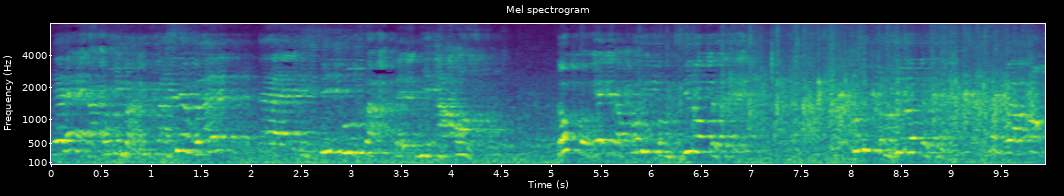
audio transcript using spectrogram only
The rails are coming back. You can say, well, uh, it's still too far, but we are on. Don't forget you are coming from zero percent. Coming from zero percent. We are on.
